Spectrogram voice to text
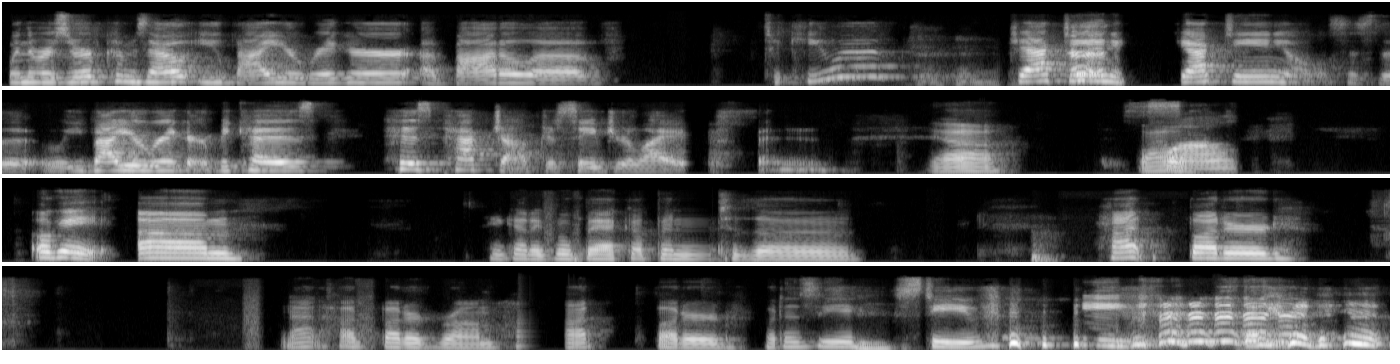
When the reserve comes out, you buy your rigger a bottle of tequila, Jack Daniels. Jack Daniels is the you buy your rigger because his pack job just saved your life. And Yeah. Wow. Wow. Okay. Um, I got to go back up into the hot buttered, not hot buttered rum, hot buttered. What is he? Steve. Steve.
